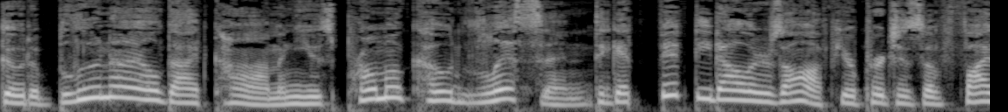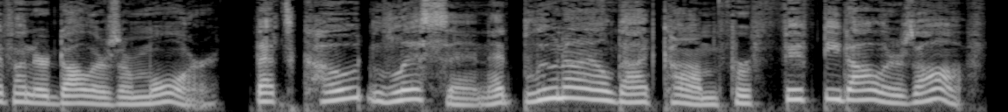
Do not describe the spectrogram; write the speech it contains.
Go to Bluenile.com and use promo code LISTEN to get $50 off your purchase of $500 or more. That's code LISTEN at Bluenile.com for $50 off.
